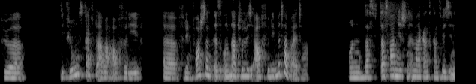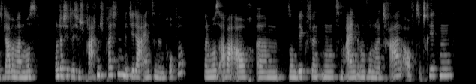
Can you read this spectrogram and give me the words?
für die Führungskräfte, aber auch für die äh, für den Vorstand ist und natürlich auch für die Mitarbeiter. Und das, das war mir schon immer ganz, ganz wichtig. Und ich glaube, man muss unterschiedliche Sprachen sprechen mit jeder einzelnen Gruppe. Man muss aber auch ähm, so einen Weg finden, zum einen irgendwo neutral aufzutreten,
